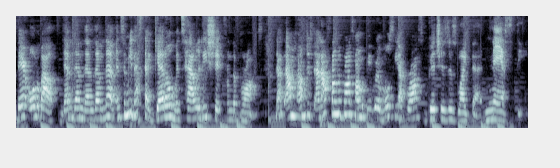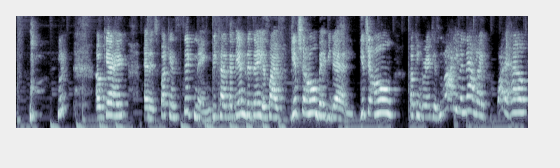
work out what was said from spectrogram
they're all about them, them, them, them, them. And to me, that's that ghetto mentality shit from the Bronx. That I'm, I'm just, and I'm from the Bronx. I'm gonna be real. Most of y'all Bronx bitches is like that, nasty. okay, and it's fucking sickening because at the end of the day, it's like get your own baby daddy, get your own fucking grandkids. Not even that. Like, why the hell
